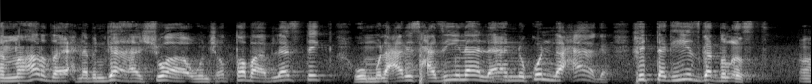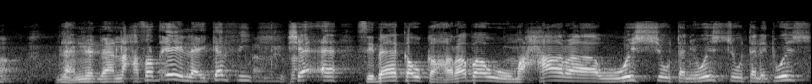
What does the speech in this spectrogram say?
النهارده إحنا بنجهز شقق ونشطبها بلاستيك وأم العريس حزينة لأن كل حاجة في التجهيز جت بالقسط آه. لأن لأن حصاد إيه اللي هيكفي؟ شقة سباكة وكهرباء ومحارة ووش وتاني وش وتالت وش.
